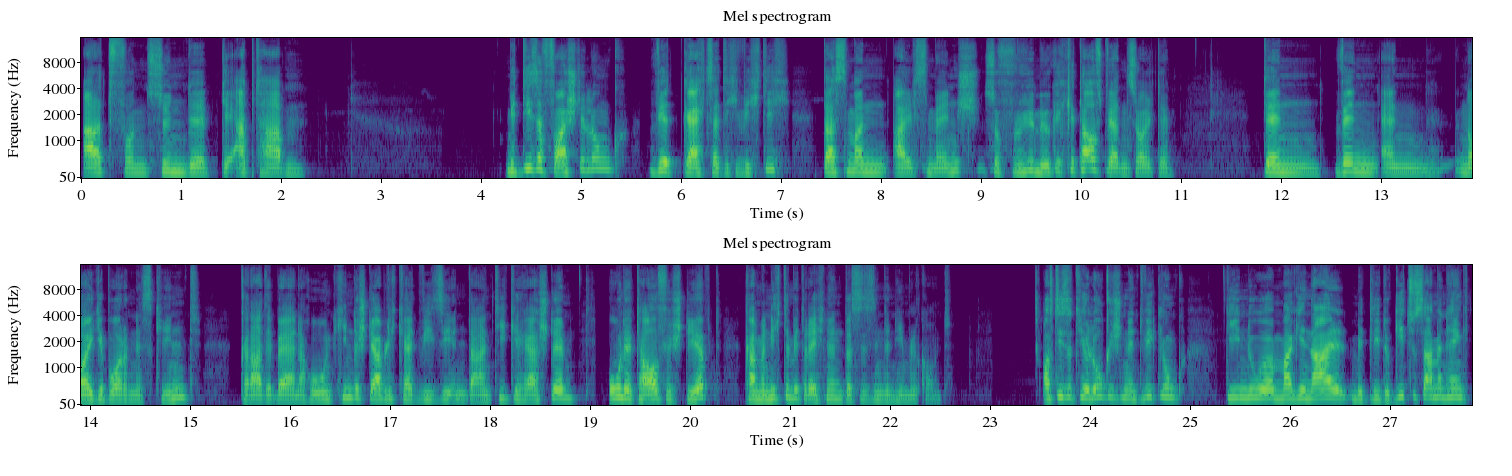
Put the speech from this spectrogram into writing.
Art von Sünde geerbt haben. Mit dieser Vorstellung wird gleichzeitig wichtig, dass man als Mensch so früh wie möglich getauft werden sollte. Denn wenn ein neugeborenes Kind gerade bei einer hohen Kindersterblichkeit, wie sie in der Antike herrschte, ohne Taufe stirbt, kann man nicht damit rechnen, dass es in den Himmel kommt. Aus dieser theologischen Entwicklung, die nur marginal mit Liturgie zusammenhängt,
